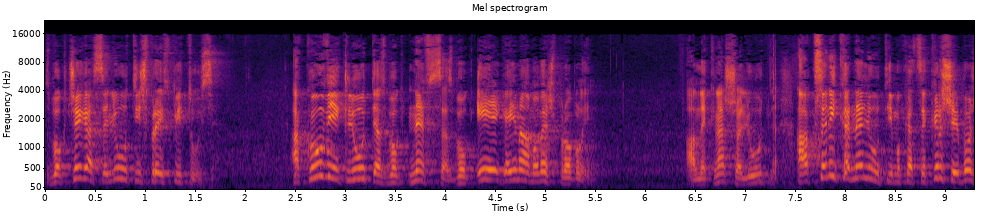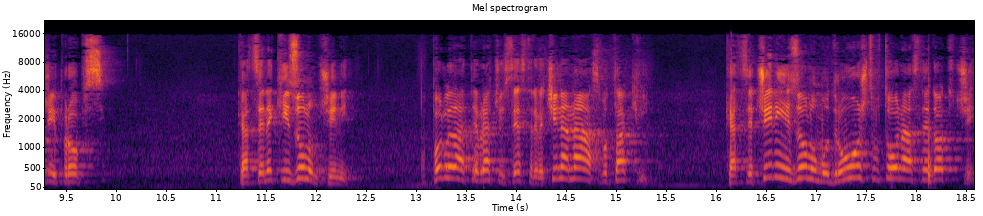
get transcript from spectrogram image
zbog čega se ljutiš, preispituj se. Ako je uvijek ljutnja zbog nefsa, zbog ega, imamo već problem. Ali nek naša ljutnja. A ako se nikad ne ljutimo, kad se krše Božji propisi, kad se neki zulum čini, pa pogledajte, braćo i sestre, većina nas smo takvi. Kad se čini zulum u društvu, to nas ne dotiči.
